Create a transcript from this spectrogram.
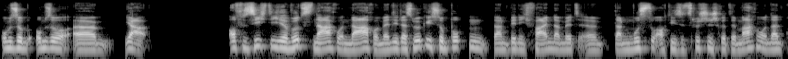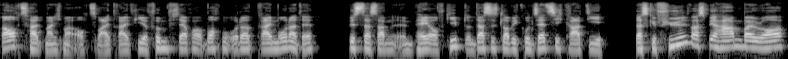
umso, umso, ähm, ja, offensichtlicher wird es nach und nach. Und wenn die das wirklich so bucken, dann bin ich fein damit. Äh, dann musst du auch diese Zwischenschritte machen und dann braucht es halt manchmal auch zwei, drei, vier, fünf Wochen oder drei Monate, bis das dann im Payoff gibt. Und das ist, glaube ich, grundsätzlich gerade das Gefühl, was wir haben bei Raw.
